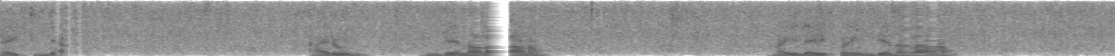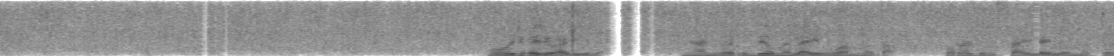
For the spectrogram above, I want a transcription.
ലൈറ്റ് ഇല്ല. അരുൺ ഇന്ത്യ എന്നുള്ളതാണോ മൈ ലൈഫ് ഇന്ത്യ എന്നുള്ളതാണോ ഒരു പരിപാടിയില്ല. ഞാൻ വെറുതെ ഒന്ന് ലൈവ് വന്നതാ. കുറേ ദിവസമായി ലൈവ് വന്നിട്ട്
